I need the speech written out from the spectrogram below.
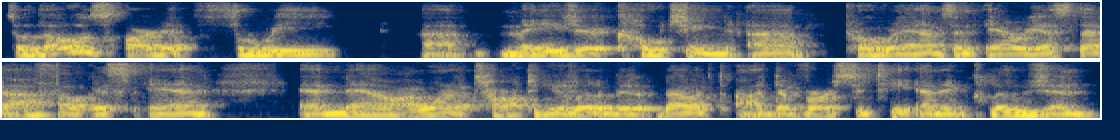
So those are the three uh, major coaching uh, programs and areas that I focus in. And now I want to talk to you a little bit about diversity and inclusion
